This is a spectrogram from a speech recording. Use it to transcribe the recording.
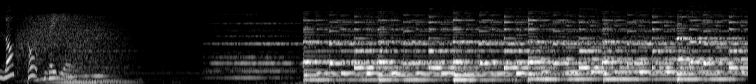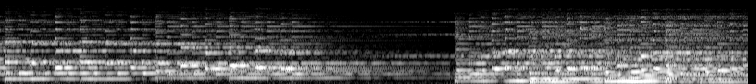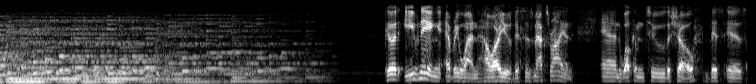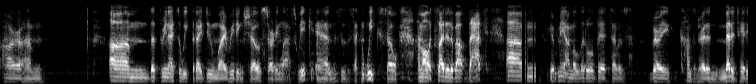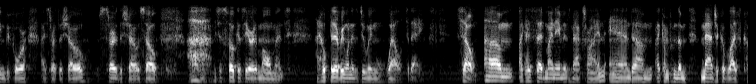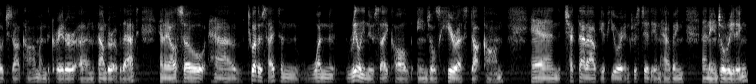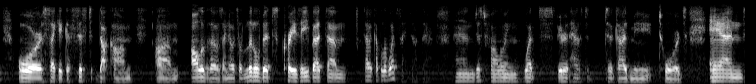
Blog Talk Radio. Evening, everyone. How are you? This is Max Ryan, and welcome to the show. This is our um, um, the three nights a week that I do my reading show, starting last week, and this is the second week, so I'm all excited about that. Um, forgive me, I'm a little bit. I was very concentrated meditating before I start the show. Started the show, so ah, let me just focus here a moment. I hope that everyone is doing well today. So, um, like I said, my name is Max Ryan, and um, I come from the magicoflifecoach.com. I'm the creator and founder of that. And I also have two other sites and one really new site called angelshearus.com. And check that out if you are interested in having an angel reading, or psychicassist.com. Um, all of those. I know it's a little bit crazy, but um, got a couple of websites out there, and just following what Spirit has to to guide me towards, and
